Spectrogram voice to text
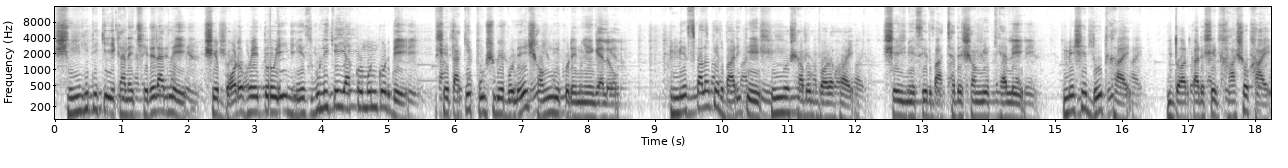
সিংহীটিকে এখানে ছেড়ে রাখলে সে বড় হয়ে তো এই মেষগুলিকেই আক্রমণ করবে। সে তাকে পুষবে বলে সঙ্গে করে নিয়ে গেল। মেষপালকের বাড়িতে সিংহ শাবক বড় হয়। সেই মেষের বাচ্চাদের সঙ্গে খেলে। মেষে দুধ খায়, দরকারে সে ঘাসও খায়।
